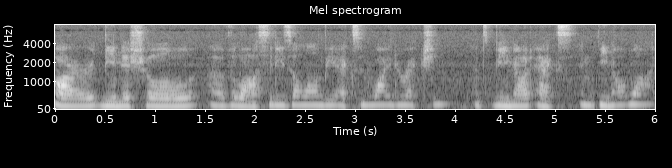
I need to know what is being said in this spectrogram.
are the initial uh, velocities along the x and y direction. That's v naught x and v naught y.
